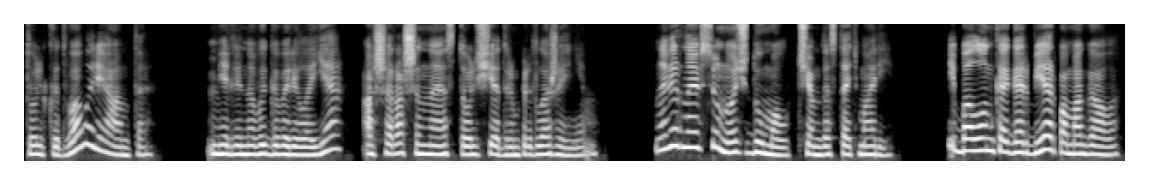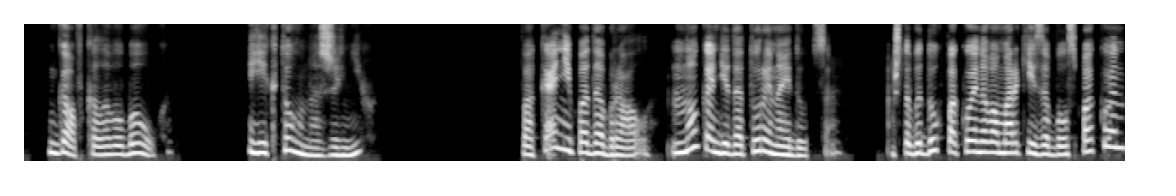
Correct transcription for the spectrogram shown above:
Только два варианта, медленно выговорила я, ошарашенная столь щедрым предложением. Наверное, всю ночь думал, чем достать Мари. И баллонка Горбер помогала, гавкала в оба уха. И кто у нас жених? Пока не подобрал, но кандидатуры найдутся. А чтобы дух покойного маркиза был спокоен,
